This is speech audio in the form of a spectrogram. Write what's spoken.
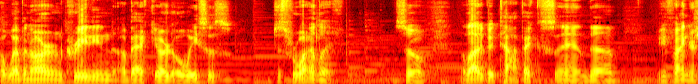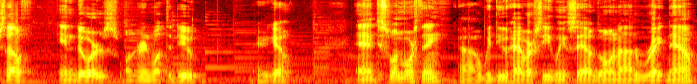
a webinar on creating a backyard oasis just for wildlife. So, a lot of good topics. And uh, if you find yourself indoors wondering what to do, there you go. And just one more thing uh, we do have our seedling sale going on right now.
